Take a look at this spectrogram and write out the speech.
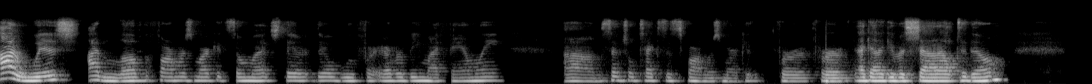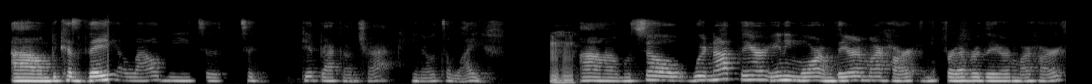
i wish i love the farmers market so much they they will forever be my family um, Central Texas Farmers Market for for I got to give a shout out to them um, because they allowed me to to get back on track, you know, to life. Mm-hmm. Um, so we're not there anymore. I'm there in my heart. I'm forever there in my heart.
